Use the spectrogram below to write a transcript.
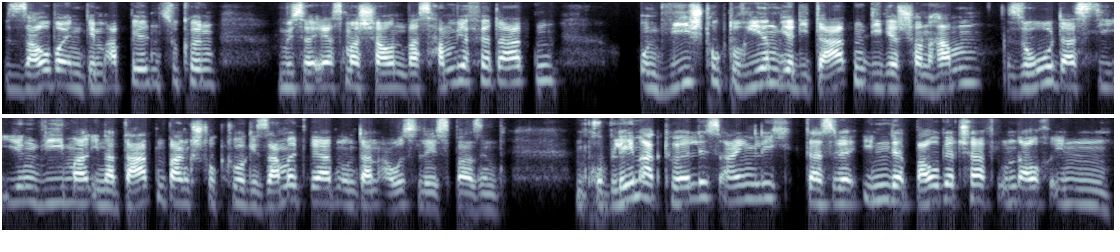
sauber in dem abbilden zu können, müssen wir erstmal schauen, was haben wir für Daten und wie strukturieren wir die Daten, die wir schon haben, so dass die irgendwie mal in einer Datenbankstruktur gesammelt werden und dann auslesbar sind. Ein Problem aktuell ist eigentlich, dass wir in der Bauwirtschaft und auch in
